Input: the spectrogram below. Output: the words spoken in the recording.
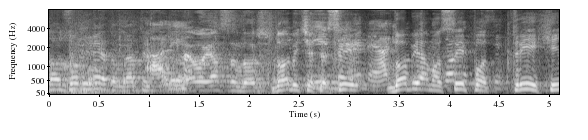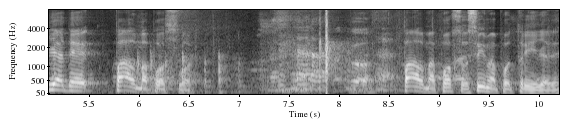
Da, zovi redom, brate. Ali ima... Evo, ja sam došao. Dobit ćete svi, ne, ali dobijamo svi po pisati. 3000 palma poslo. Palma poslo, svima po 3000.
